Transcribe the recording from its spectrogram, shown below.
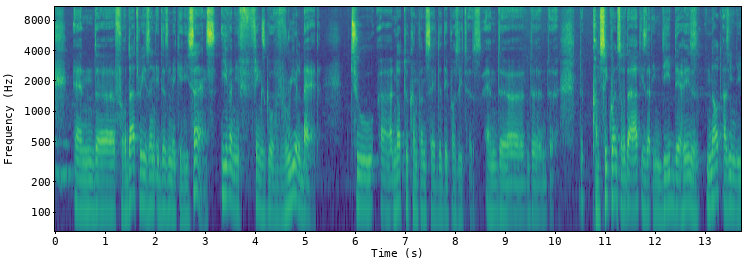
Mm-hmm. And uh, for that reason, it doesn't make any sense, even if things go real bad, to uh, not to compensate the depositors. And uh, the, the, the, consequence of that is that indeed there is not, as in the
